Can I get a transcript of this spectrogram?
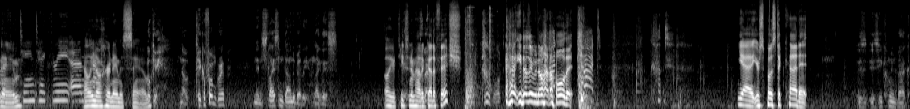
name. 15, take three, and I only know her name is Sam. Okay, now take a firm grip and then slice him down the belly like this. Oh, you're teaching him how to gut a fish? He doesn't even know how to hold it. Cut! Cut. Yeah, you're supposed to cut it. Is, is he coming back?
